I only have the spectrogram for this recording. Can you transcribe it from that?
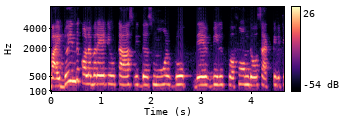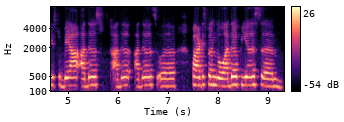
by doing the collaborative task with the small group they will perform those activities to bear others other others participants or other peers um,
